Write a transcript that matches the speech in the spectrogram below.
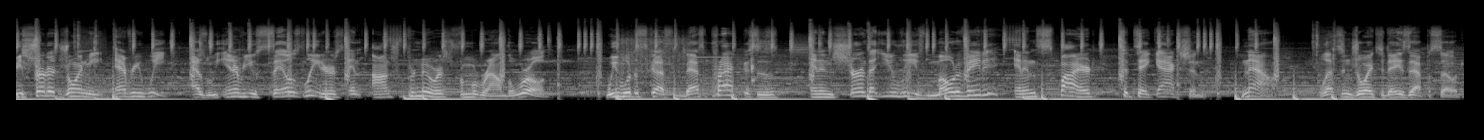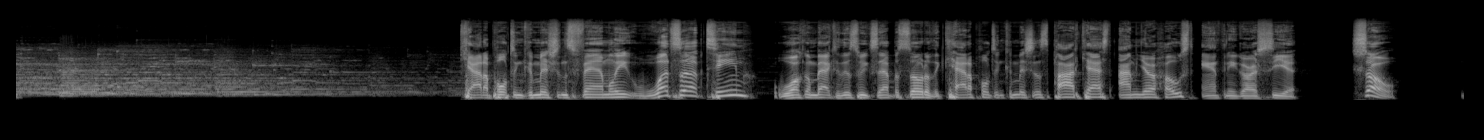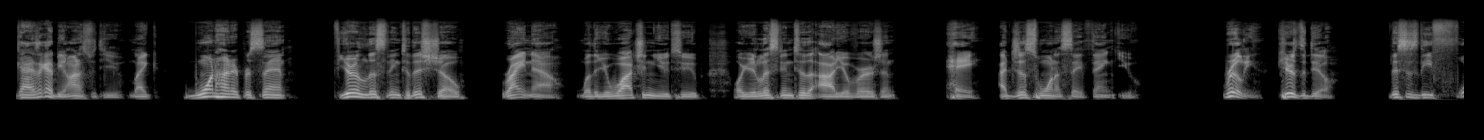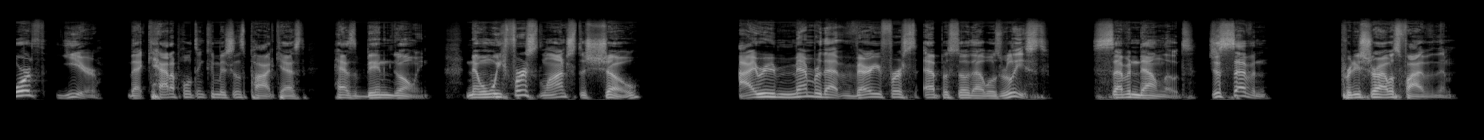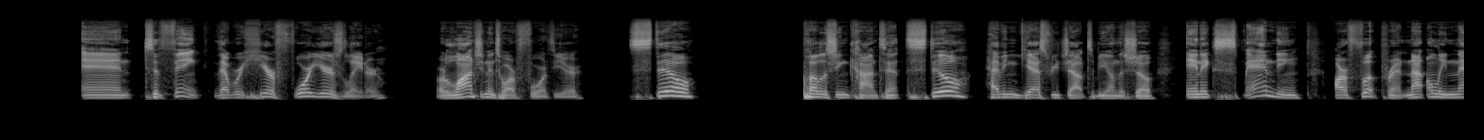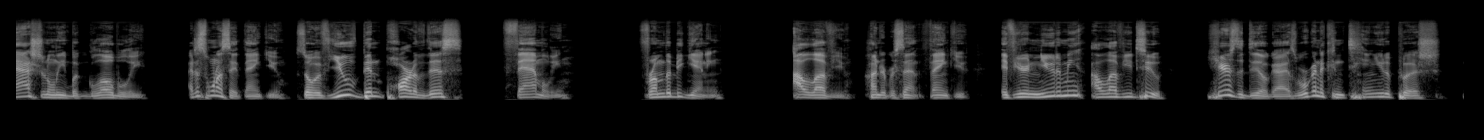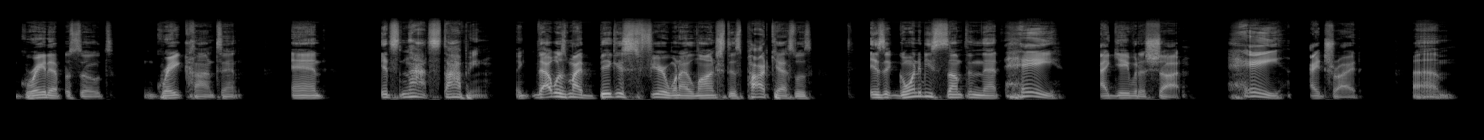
Be sure to join me every week as we interview sales leaders and entrepreneurs from around the world. We will discuss best practices and ensure that you leave motivated and inspired to take action. Now, let's enjoy today's episode. Catapulting Commissions family, what's up, team? Welcome back to this week's episode of the Catapulting Commissions podcast. I'm your host, Anthony Garcia. So, guys, I got to be honest with you. Like 100%, if you're listening to this show right now, whether you're watching YouTube or you're listening to the audio version, hey, I just want to say thank you. Really, here's the deal. This is the fourth year that Catapulting Commissions podcast has been going. Now, when we first launched the show, I remember that very first episode that was released. Seven downloads, just seven. Pretty sure I was five of them. And to think that we're here four years later, or launching into our fourth year, still publishing content, still having guests reach out to be on the show, and expanding our footprint, not only nationally, but globally. I just want to say thank you. So if you've been part of this family from the beginning, I love you 100%. Thank you. If you're new to me, I love you too. Here's the deal, guys. We're going to continue to push great episodes, great content, and it's not stopping. Like that was my biggest fear when I launched this podcast was is it going to be something that hey, I gave it a shot. Hey, I tried. Um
